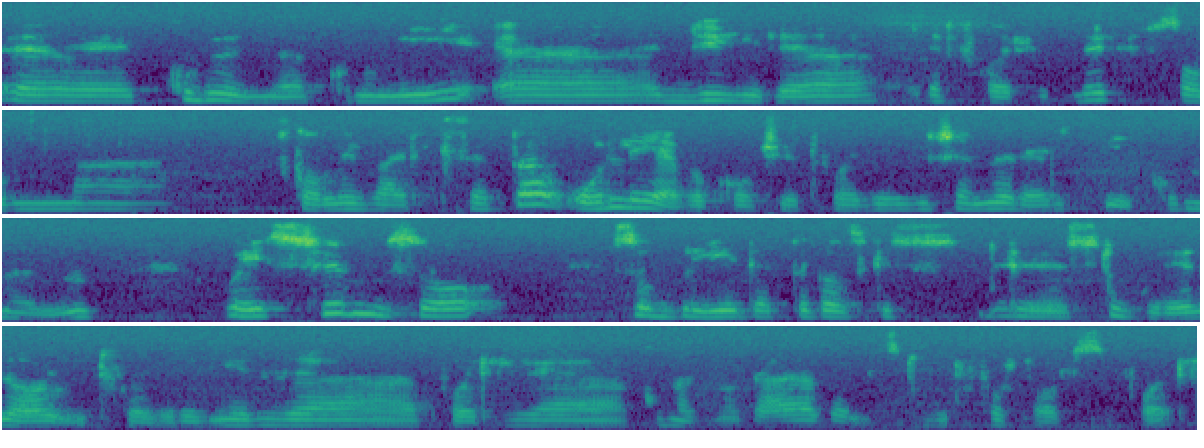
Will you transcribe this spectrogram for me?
eh, kommuneøkonomi, eh, dyre reformer som eh, skal iverksette, og levekårsutfordringer generelt i kommunen. Og I sum så så blir dette ganske eh, store da, utfordringer eh, for eh, kommunene. Det er jeg veldig stor forståelse for.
